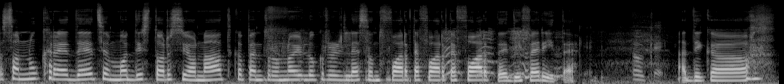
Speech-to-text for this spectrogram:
să nu credeți în mod distorsionat că pentru noi lucrurile sunt foarte, foarte, foarte diferite. Okay. Okay. Adică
